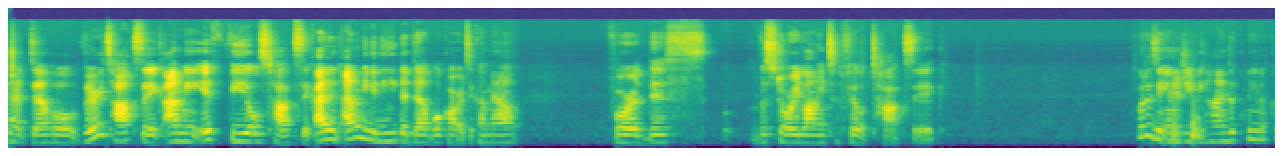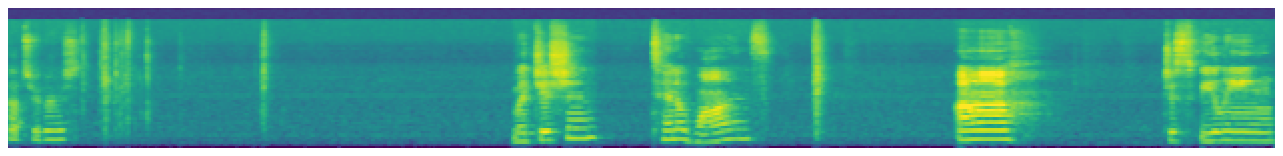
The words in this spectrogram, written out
that devil. Very toxic. I mean, it feels toxic. I didn't I don't even need the devil card to come out for this the storyline to feel toxic. What is the energy behind the Queen of Cups reverse? Magician, Ten of Wands. Uh, just feeling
